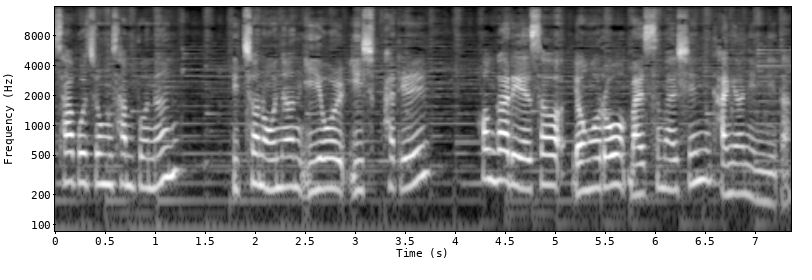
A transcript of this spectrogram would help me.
4부 중 3부는 2005년 2월 28일 헝가리에서 영어로 말씀하신 강연입니다.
